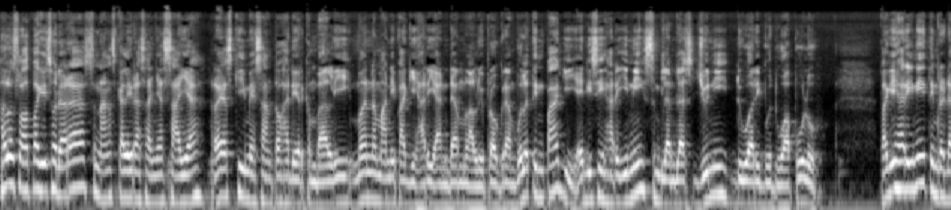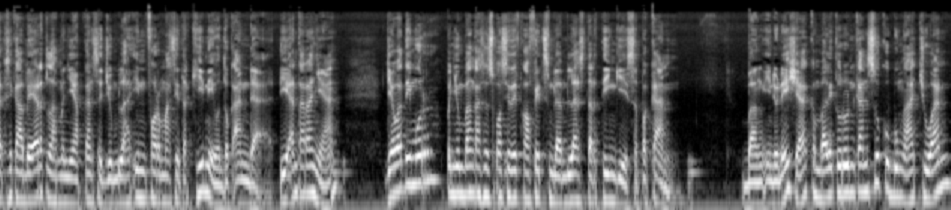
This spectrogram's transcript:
Halo selamat pagi saudara, senang sekali rasanya saya, Reski Mesanto hadir kembali menemani pagi hari Anda melalui program Buletin Pagi edisi hari ini 19 Juni 2020. Pagi hari ini tim redaksi KBR telah menyiapkan sejumlah informasi terkini untuk Anda. Di antaranya, Jawa Timur penyumbang kasus positif COVID-19 tertinggi sepekan. Bank Indonesia kembali turunkan suku bunga acuan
